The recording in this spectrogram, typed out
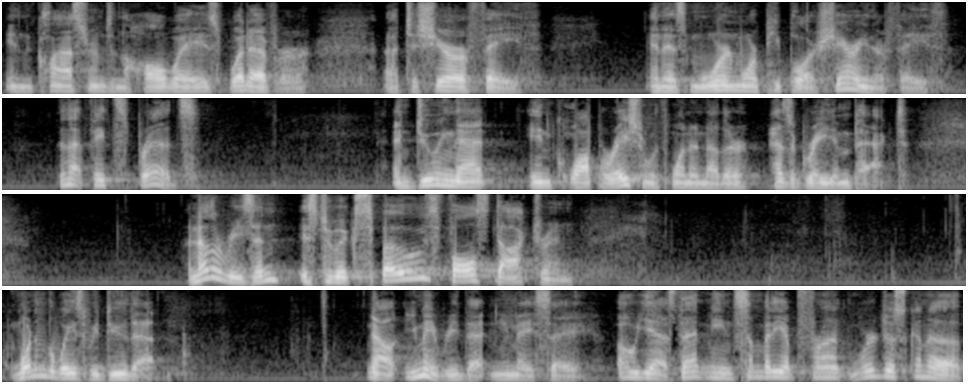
in the classrooms, in the hallways, whatever, uh, to share our faith, and as more and more people are sharing their faith, then that faith spreads. And doing that in cooperation with one another has a great impact. Another reason is to expose false doctrine. One of the ways we do that. Now, you may read that and you may say, oh, yes, that means somebody up front, we're just going to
